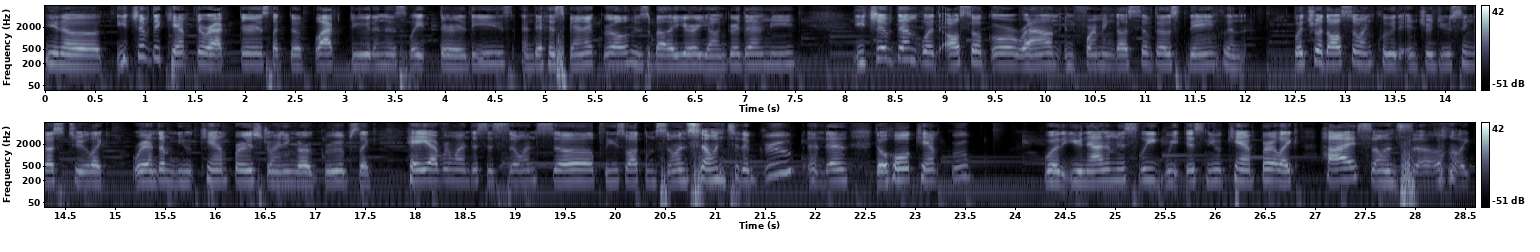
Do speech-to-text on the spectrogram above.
you know, each of the camp directors, like the black dude in his late 30s and the Hispanic girl who's about a year younger than me, each of them would also go around informing us of those things and which would also include introducing us to like random new campers joining our groups like hey everyone this is so and so please welcome so and so into the group. And then the whole camp group would unanimously greet this new camper like hi so and so like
